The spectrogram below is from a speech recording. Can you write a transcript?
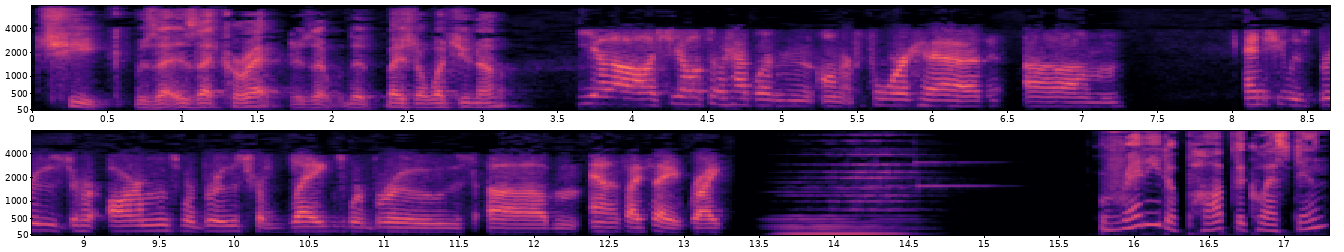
cheek. Was that, is that correct? Is that, that based on what you know? Yeah, she also had one on her forehead. Um, and she was bruised. Her arms were bruised. Her legs were bruised. Um, and as I say, right. Ready to pop the question?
